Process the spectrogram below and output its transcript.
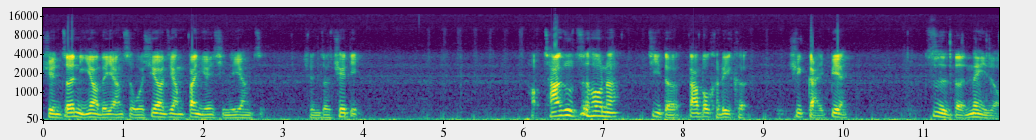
选择你要的样式，我需要这样半圆形的样子，选择确定。好，插入之后呢，记得 double click 去改变字的内容。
